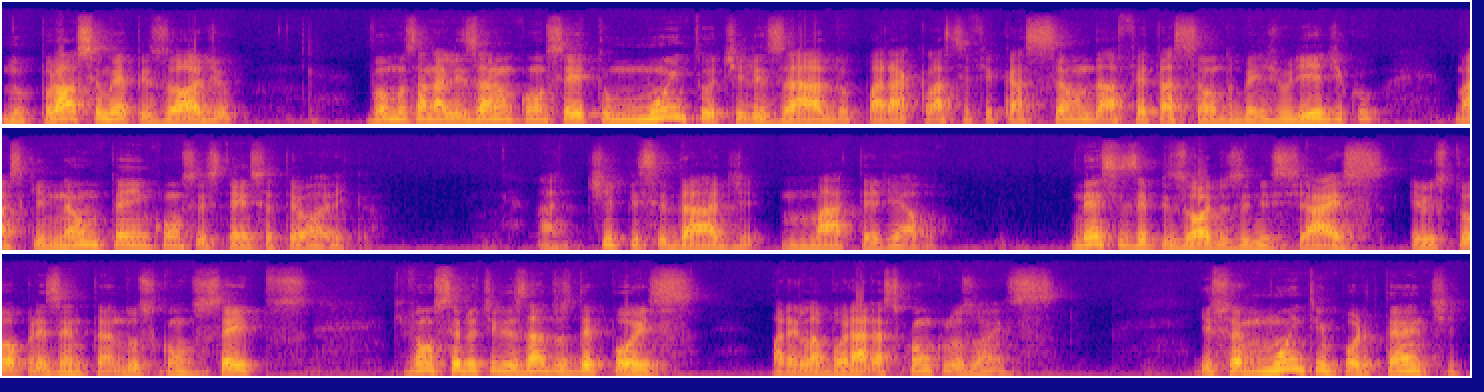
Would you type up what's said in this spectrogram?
No próximo episódio, vamos analisar um conceito muito utilizado para a classificação da afetação do bem jurídico, mas que não tem consistência teórica: a tipicidade material. Nesses episódios iniciais, eu estou apresentando os conceitos que vão ser utilizados depois para elaborar as conclusões. Isso é muito importante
